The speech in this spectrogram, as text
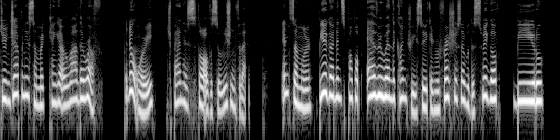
during Japanese summer can get rather rough. But don't worry, Japan has thought of a solution for that. In summer, beer gardens pop up everywhere in the country so you can refresh yourself with a swig of biru.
